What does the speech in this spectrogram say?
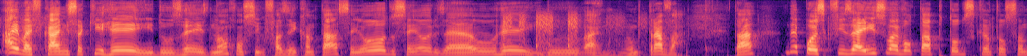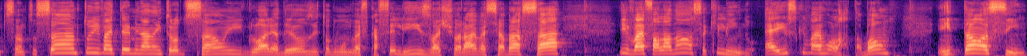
Aí vai ficar nisso aqui, rei dos reis. Não consigo fazer e cantar. Senhor dos senhores é o rei do... Ai, vamos travar, tá? Depois que fizer isso, vai voltar para todos cantam santo, santo, santo e vai terminar na introdução e glória a Deus e todo mundo vai ficar feliz, vai chorar, vai se abraçar e vai falar, nossa, que lindo. É isso que vai rolar, tá bom? Então, assim,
